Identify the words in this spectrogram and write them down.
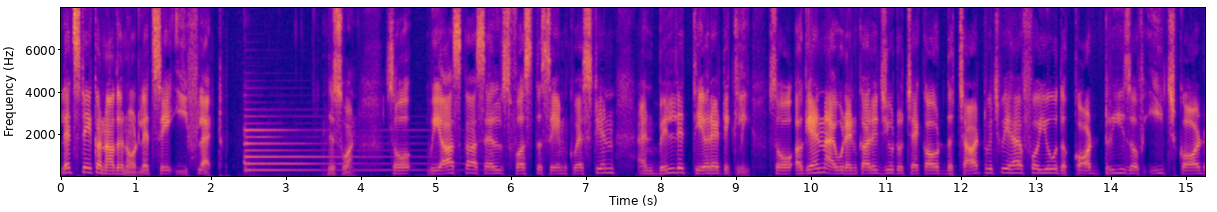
let's take another note let's say e flat this one so we ask ourselves first the same question and build it theoretically. So again, I would encourage you to check out the chart which we have for you. The chord trees of each chord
